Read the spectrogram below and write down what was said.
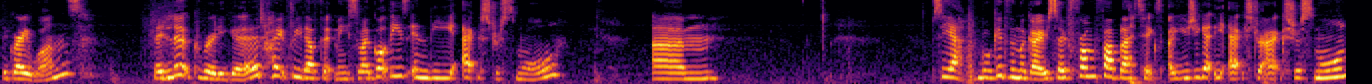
the grey ones. They look really good. Hopefully they'll fit me. So I got these in the extra small. Um, so yeah, we'll give them a go. So from Fabletics, I usually get the extra extra small,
